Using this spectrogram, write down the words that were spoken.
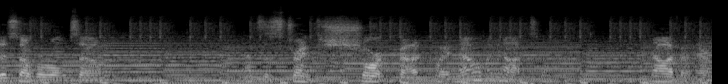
This overworld zone. That's a strength shortcut. Wait, no, maybe not. No, I've been there.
